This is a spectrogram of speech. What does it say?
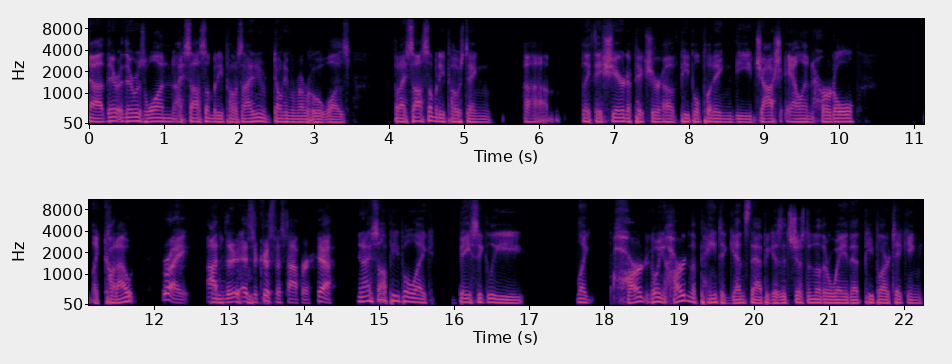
uh, there there was one I saw somebody post. I don't even, don't even remember who it was, but I saw somebody posting um like they shared a picture of people putting the Josh Allen hurdle like cutout Right. On On their, as a Christmas topper. Yeah. and I saw people like basically like hard going hard in the paint against that because it's just another way that people are taking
